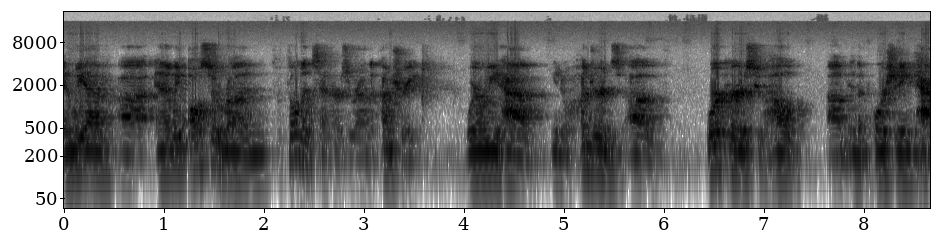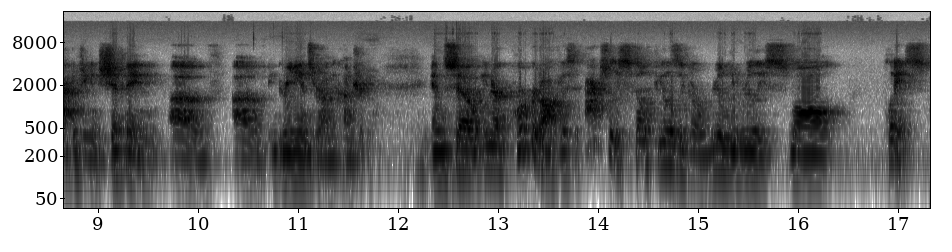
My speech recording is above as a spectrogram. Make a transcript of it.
and we have, uh, and then we also run fulfillment centers around the country, where we have you know hundreds of workers who help um, in the portioning, packaging, and shipping of of ingredients around the country. And so in our corporate office, it actually still feels like a really, really small place.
